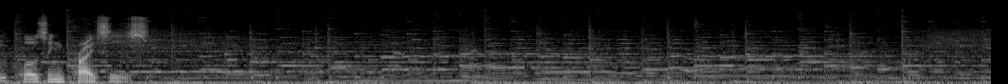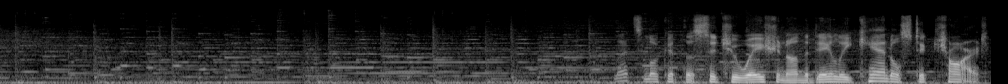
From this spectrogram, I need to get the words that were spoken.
New closing prices. Let's look at the situation on the daily candlestick chart.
